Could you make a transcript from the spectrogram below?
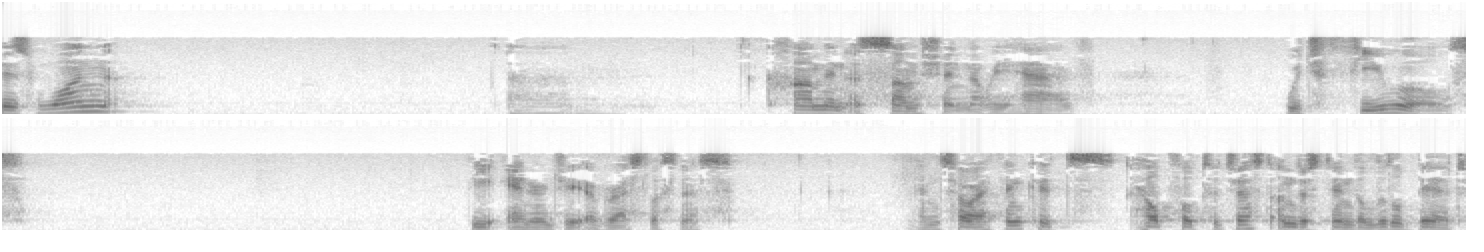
There's one um, common assumption that we have which fuels the energy of restlessness. And so I think it's helpful to just understand a little bit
